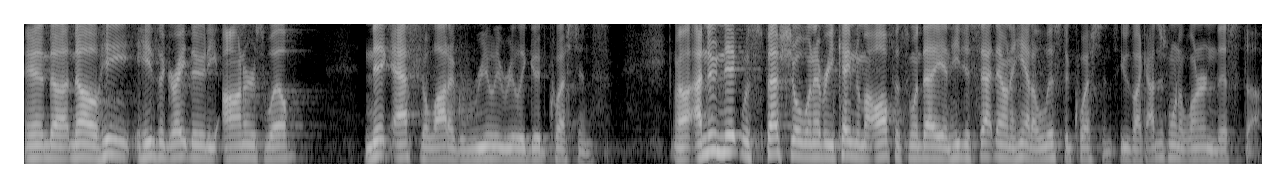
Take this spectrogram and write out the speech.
And uh, no, he he's a great dude. He honors well. Nick asks a lot of really really good questions. Uh, I knew Nick was special whenever he came to my office one day and he just sat down and he had a list of questions. He was like, I just want to learn this stuff.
